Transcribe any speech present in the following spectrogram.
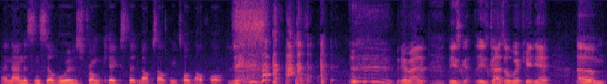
and Anderson Silva with his front kicks that knocks out Vitor Belfort. Yeah, man. These these guys are wicked. Yeah. Um,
